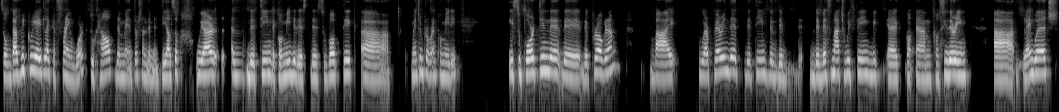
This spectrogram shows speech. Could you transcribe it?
so that we create like a framework to help the mentors and the mentee. Also, we are uh, the team, the committee, the, the Suboptic uh, mentoring program committee is supporting the, the, the program by we're pairing the, the teams, the, the, the best match we think, uh, um, considering uh, language,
